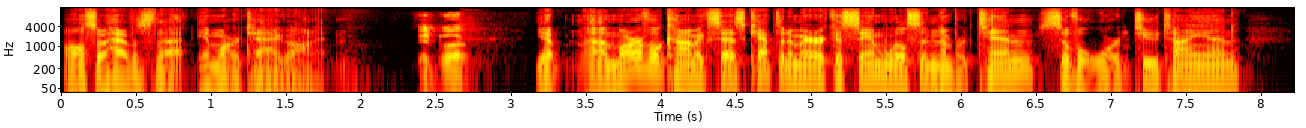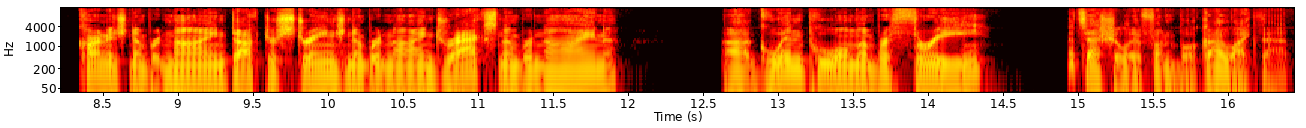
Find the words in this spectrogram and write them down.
also has that MR tag on it. Good book. Yep. Uh, Marvel Comics has Captain America Sam Wilson number 10, Civil War 2 tie in, Carnage number 9, Doctor Strange number 9, Drax number 9, uh, Gwenpool number 3. That's actually a fun book. I like that.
